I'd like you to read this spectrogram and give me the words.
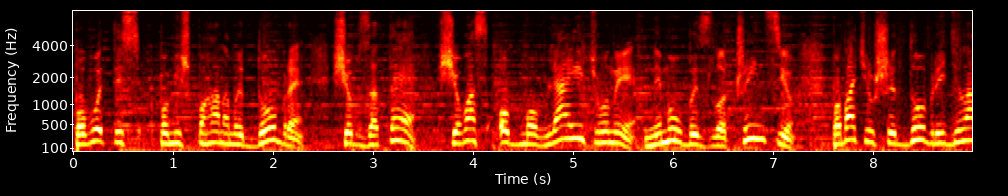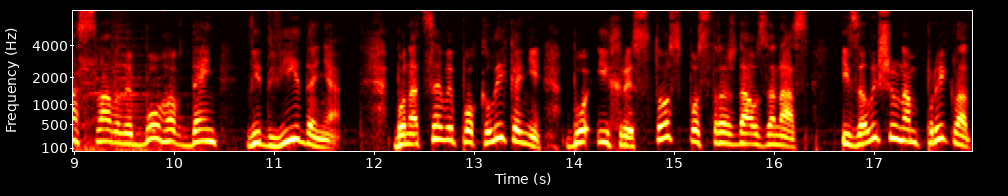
поводьтесь поміж поганими добре, щоб за те, що вас обмовляють вони, немов би злочинців, побачивши добрі діла, славили Бога в день відвідання. Бо на це ви покликані, бо і Христос постраждав за нас і залишив нам приклад,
